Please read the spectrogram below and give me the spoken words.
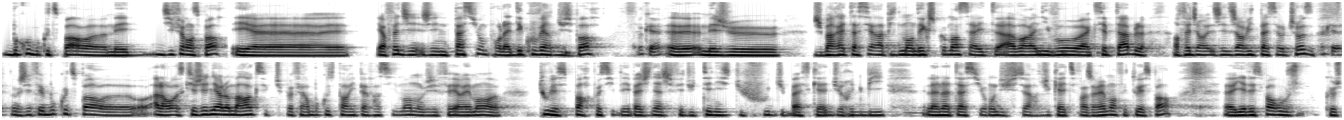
beaucoup, beaucoup de sports, mais différents sports. Et, et en fait, j'ai une passion pour la découverte du sport. Ok. Euh, mais je, je m'arrête assez rapidement dès que je commence à, être, à avoir un niveau acceptable. En fait, j'ai déjà envie de passer à autre chose. Donc j'ai fait beaucoup de sport. euh, alors ce qui est génial au Maroc, c'est que tu peux faire beaucoup de sport hyper facilement. Donc j'ai fait vraiment euh, tous les sports possibles et imaginables. J'ai fait du tennis, du foot, du basket, du rugby, la natation, du surf, du kite. Enfin j'ai vraiment fait tous les sports. Euh, Il y a des sports où je- que je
